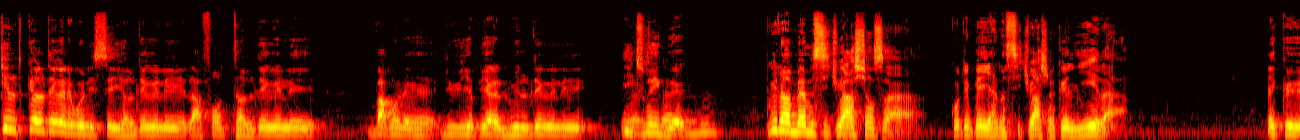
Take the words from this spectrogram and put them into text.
Kil te rele Wenise, te rele La Fontan, te rele Baronè du Vieux-Pierre, l'huile, te rele X ou Y. Pri nan menm situasyon sa, kote pe yon situasyon ke liye la. E ke,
